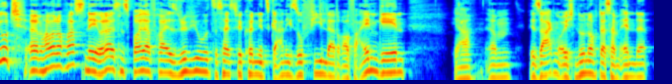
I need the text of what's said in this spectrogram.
Gut, ähm, haben wir noch was? Nee, oder? Ist ein spoilerfreies Review. Das heißt, wir können jetzt gar nicht so viel darauf eingehen. Ja, ähm, wir sagen euch nur noch, dass am Ende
